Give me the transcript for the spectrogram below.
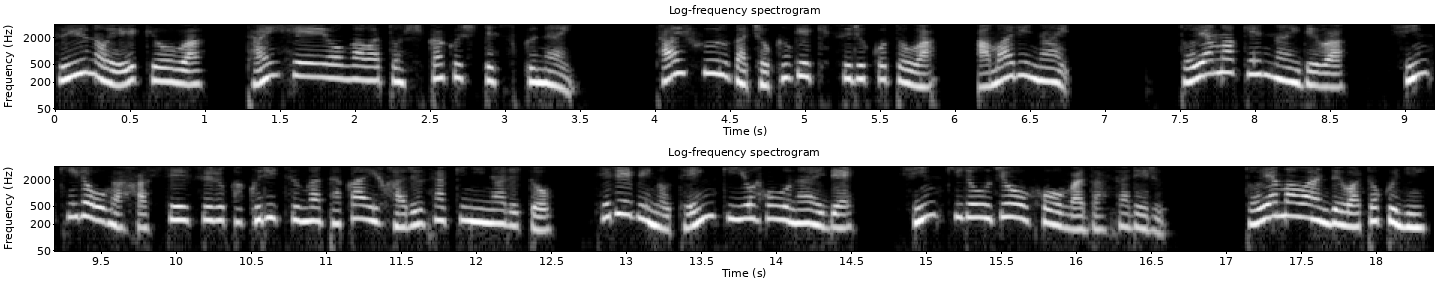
梅雨の影響は太平洋側と比較して少ない。台風が直撃することはあまりない。富山県内では蜃気楼が発生する確率が高い春先になると、テレビの天気予報内で蜃気楼情報が出される。富山湾では特に、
